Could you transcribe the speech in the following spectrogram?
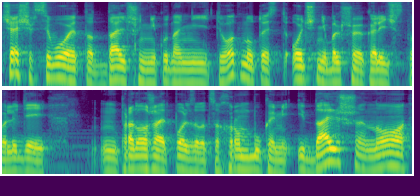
Чаще всего это дальше никуда не идет, ну то есть очень небольшое количество людей продолжает пользоваться хромбуками и дальше, но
